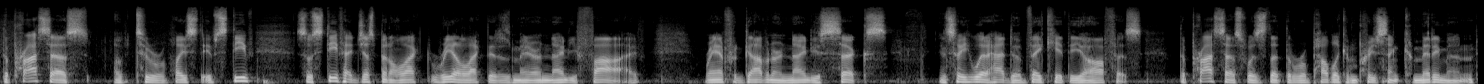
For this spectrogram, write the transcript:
The process of to replace Steve, Steve, so Steve had just been elect, reelected as mayor in '95 ran for governor in 96, and so he would have had to vacate the office. The process was that the Republican precinct committeemen,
